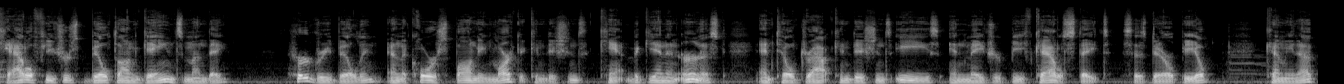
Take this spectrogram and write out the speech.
Cattle futures built on gains Monday. Herd rebuilding and the corresponding market conditions can't begin in earnest until drought conditions ease in major beef cattle states, says Derrell Peel. Coming up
